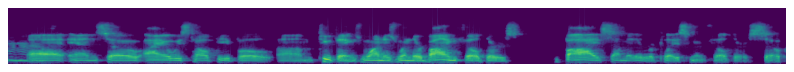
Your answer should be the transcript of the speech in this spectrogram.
Uh-huh. Uh, and so I always tell people um, two things. One is when they're buying filters, buy some of the replacement filters. So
